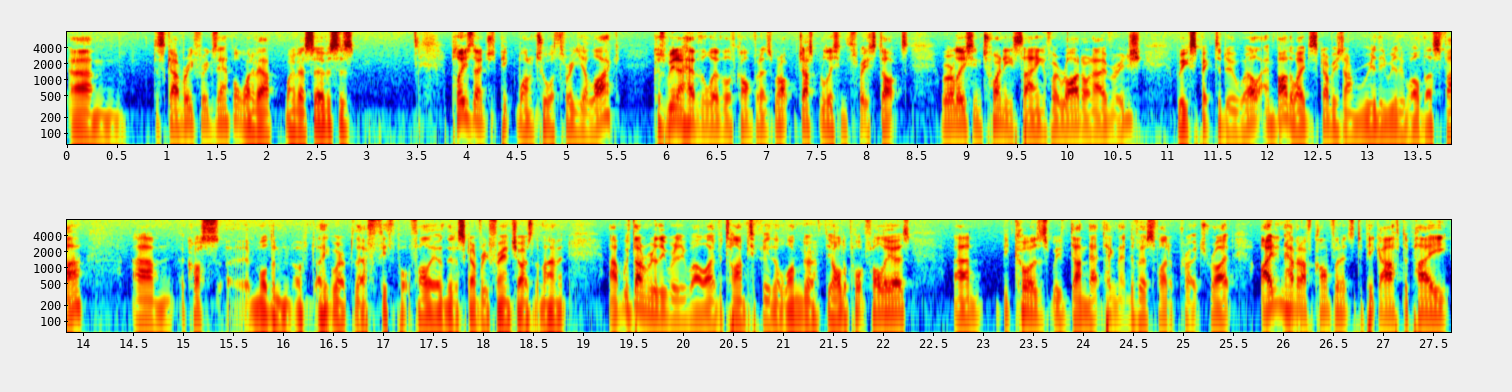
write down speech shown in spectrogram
um, Discovery, for example, one of our one of our services, please don't just pick one or two or three you like because we don't have the level of confidence. We're not just releasing three stocks. We're releasing 20 saying if we're right on average, we expect to do well. And by the way, Discovery's done really, really well thus far. um, across uh, more than I think we're up to our fifth portfolio in the Discovery franchise at the moment. Uh, we've done really, really well over time, particularly the longer, the older portfolios, um, because we've done that, taking that diversified approach. Right, I didn't have enough confidence to pick Afterpay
